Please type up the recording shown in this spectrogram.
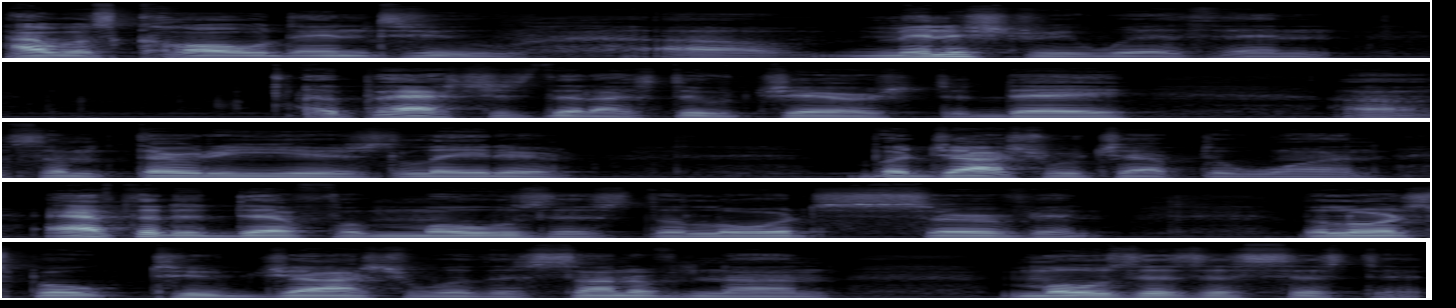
I was called into uh, ministry with, and a passage that I still cherish today, uh, some 30 years later. But Joshua chapter 1. After the death of Moses, the Lord's servant, the Lord spoke to Joshua, the son of Nun, Moses' assistant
